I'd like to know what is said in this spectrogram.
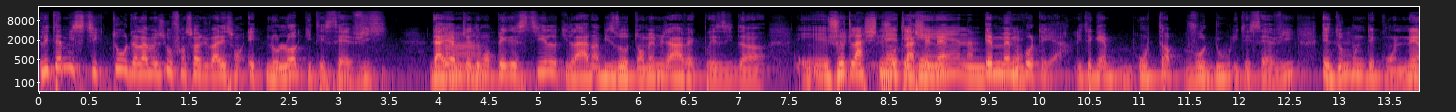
Li te mistik tou, dan la mezou François Duvalier son etnolog ki te servi. D'ailleurs, Ah. monsieur de mon péristyle qu'il a dans Bizoton, même j'ai avec le président. Et Joute Lachenay Joute te Lachenay, gagné dans- Et même côté, il était un temple vaudou, il était servi, et tout le monde était connaît.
